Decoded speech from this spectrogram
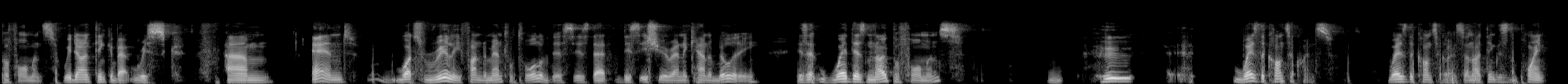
performance. We don't think about risk. Um, and what's really fundamental to all of this is that this issue around accountability is that where there's no performance, who where's the consequence? Where's the consequence? And I think this is the point.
